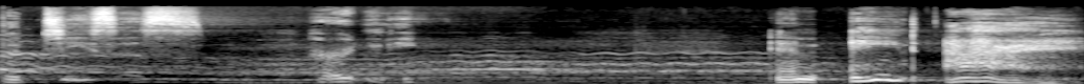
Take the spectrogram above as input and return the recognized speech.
but Jesus heard me. And ain't I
